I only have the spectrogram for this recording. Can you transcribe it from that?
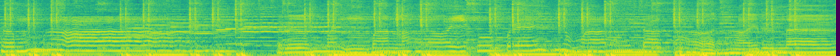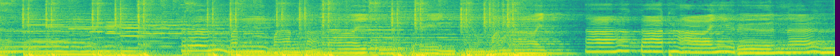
ខឹមហាឬមិនបានឡើយគូព្រេងខ្ញុំអើយតើកើតហើយឬនៅឬមិនបានឡើយគូព្រេងខ្ញុំអើយតើកើតហើយឬនៅ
